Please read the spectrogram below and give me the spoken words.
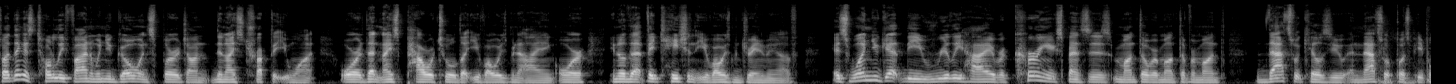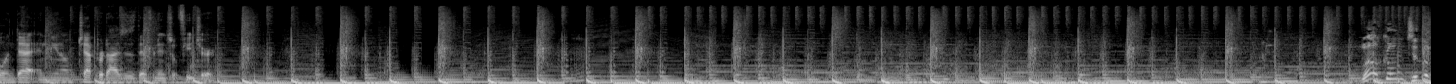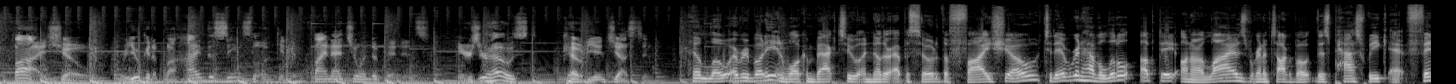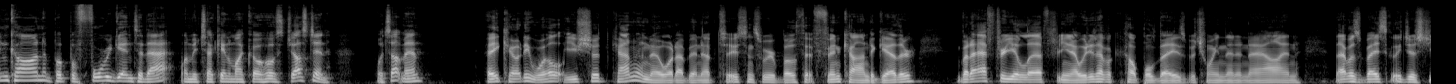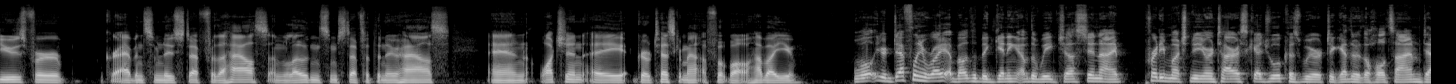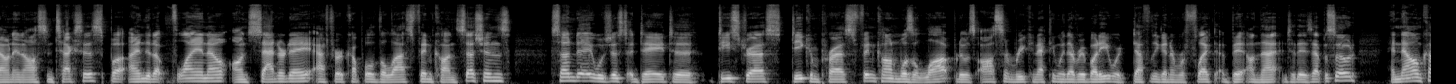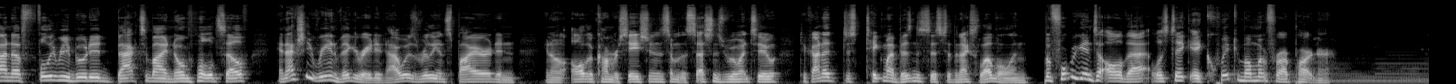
So I think it's totally fine when you go and splurge on the nice truck that you want or that nice power tool that you've always been eyeing or, you know, that vacation that you've always been dreaming of. It's when you get the really high recurring expenses month over month over month. That's what kills you and that's what puts people in debt and, you know, jeopardizes their financial future. Welcome to the FI Show, where you get a behind the scenes look into financial independence. Here's your host, Cody and Justin. Hello, everybody, and welcome back to another episode of the FI Show. Today, we're going to have a little update on our lives. We're going to talk about this past week at FinCon. But before we get into that, let me check in with my co host, Justin. What's up, man? Hey, Cody. Well, you should kind of know what I've been up to since we were both at FinCon together. But after you left, you know, we did have a couple days between then and now. And that was basically just used for grabbing some new stuff for the house, unloading some stuff at the new house, and watching a grotesque amount of football. How about you? Well, you're definitely right about the beginning of the week, Justin. I pretty much knew your entire schedule because we were together the whole time down in Austin, Texas, but I ended up flying out on Saturday after a couple of the last FinCon sessions. Sunday was just a day to de stress, decompress. FinCon was a lot, but it was awesome reconnecting with everybody. We're definitely going to reflect a bit on that in today's episode. And now I'm kind of fully rebooted back to my normal old self and actually reinvigorated. I was really inspired and, you know, all the conversations, some of the sessions we went to to kind of just take my businesses to the next level. And before we get into all that, let's take a quick moment for our partner.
